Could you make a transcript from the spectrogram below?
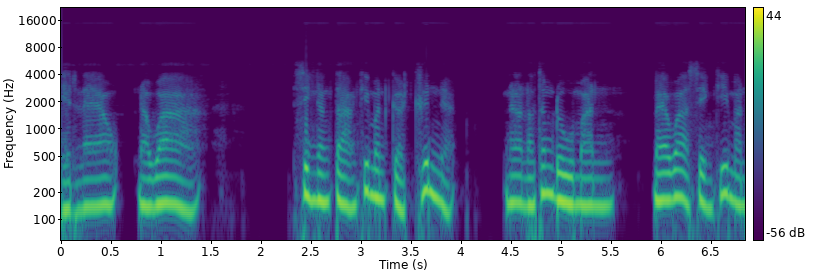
เห็นแล้วนะว่าสิ่งต่างๆที่มันเกิดขึ้นเนี่ยนะเราต้องดูมันแม้ว่าสิ่งที่มัน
